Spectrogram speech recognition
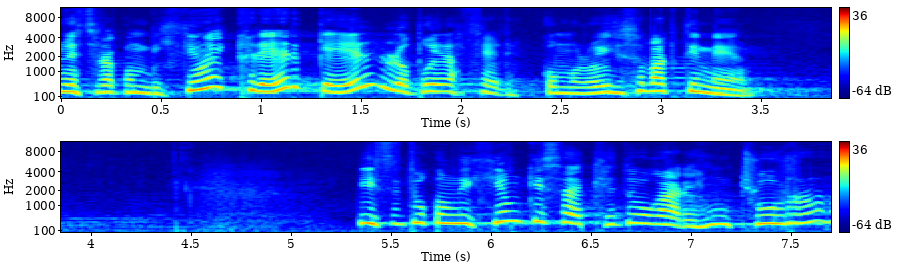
Nuestra convicción es creer que Él lo puede hacer, como lo hizo Bartimeo. Y si tu condición quizás es que tu hogar es un churro,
